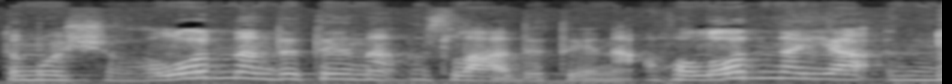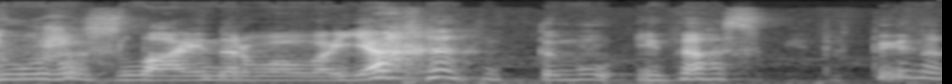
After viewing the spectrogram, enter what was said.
Тому що голодна дитина зла дитина. Голодна я дуже зла і нервова я, тому і нас. Дитину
